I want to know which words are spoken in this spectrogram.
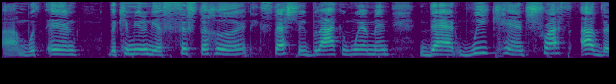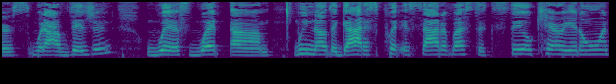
um, within the community of sisterhood, especially black women, that we can trust others with our vision, with what um, we know that God has put inside of us to still carry it on.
